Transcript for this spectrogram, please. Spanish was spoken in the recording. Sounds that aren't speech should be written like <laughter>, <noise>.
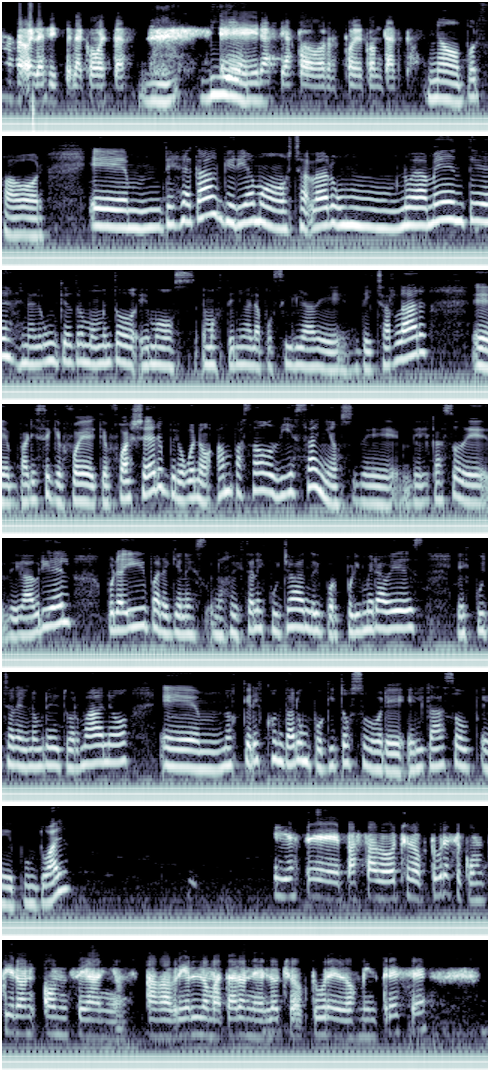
<laughs> Hola Gisela, ¿cómo estás? Bien. Eh, gracias por, por el contacto. No, por favor. Eh, desde acá queríamos charlar un, nuevamente. En algún que otro momento hemos, hemos tenido la posibilidad de, de charlar. Eh, parece que fue, que fue ayer, pero bueno, han pasado 10 años de, del caso de, de, Gabriel. Por ahí, para quienes nos están escuchando y por primera vez escuchan el nombre de tu hermano, eh, ¿nos querés contar un poquito sobre el caso eh, puntual? Y este pasado 8 de octubre se cumplieron 11 años. A Gabriel lo mataron el 8 de octubre de 2013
